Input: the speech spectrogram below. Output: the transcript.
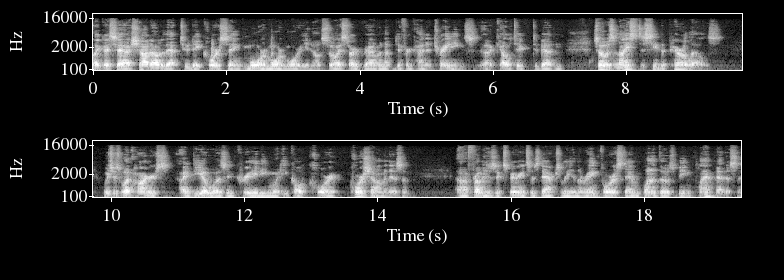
like I said, I shot out of that two-day course saying more, more, more. You know, so I started grabbing up different kind of trainings, uh, Celtic, Tibetan. So it was nice to see the parallels, which is what Harner's idea was in creating what he called core core shamanism. Uh, from his experiences actually in the rainforest, and one of those being plant medicine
